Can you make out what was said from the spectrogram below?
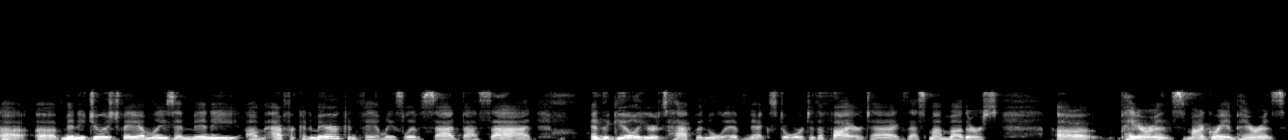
uh, uh, many Jewish families and many um, African American families live side by side. And the Gilliards happened to live next door to the Feiertags. That's my mother's uh, parents, my grandparents.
